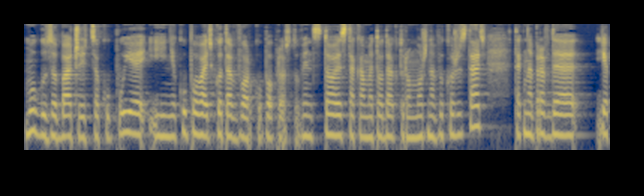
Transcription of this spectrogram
mógł zobaczyć, co kupuje i nie kupować kota w worku po prostu. Więc to jest taka metoda, którą można wykorzystać. Tak naprawdę, jak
